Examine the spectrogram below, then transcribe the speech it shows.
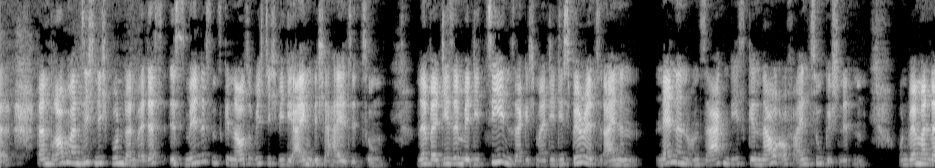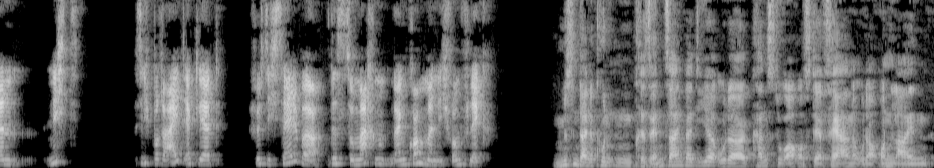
dann braucht man sich nicht wundern, weil das ist mindestens genauso wichtig wie die eigentliche Heilsitzung. Ne, weil diese Medizin, sag ich mal, die die Spirits einen nennen und sagen, die ist genau auf einen zugeschnitten. Und wenn man dann nicht sich bereit erklärt, für sich selber das zu machen, dann kommt man nicht vom Fleck. Müssen deine Kunden präsent sein bei dir oder kannst du auch aus der Ferne oder online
